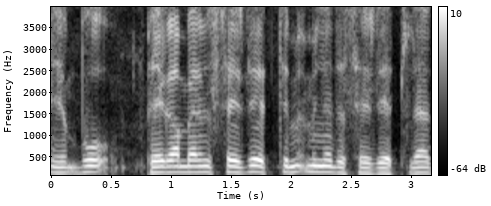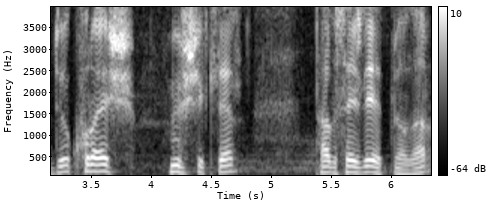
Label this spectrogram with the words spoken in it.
E, bu peygamberimiz secde etti, müminler de secde ettiler diyor. Kureyş, müşrikler tabi secde etmiyorlar.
